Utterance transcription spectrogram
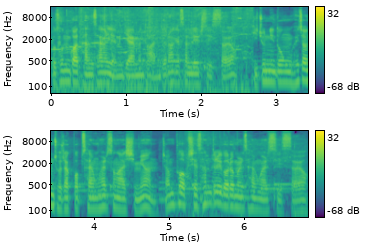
도손과 단상을 연계하면 더 안전하게 살릴 수 있어요. 기존 이동 회전 조작법 사용 활성화하시면 점프 없이 산들 걸음을 사용할 수 있어요.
